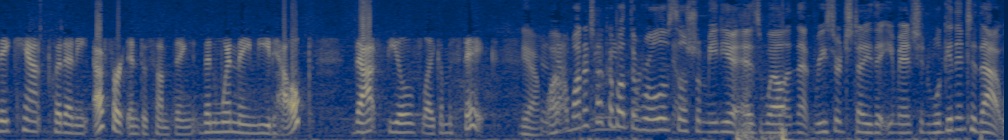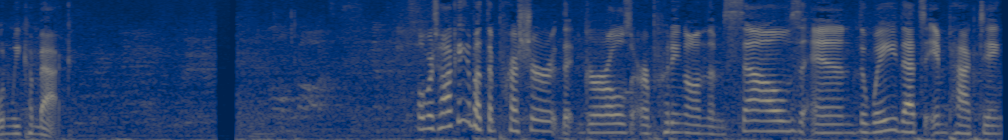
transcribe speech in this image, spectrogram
they can't put any effort into something, then when they need help, that feels like a mistake. Yeah, So well, I want to talk really about the role of social media as well and that research study that you mentioned. We'll get into that when we come back. Well, we're talking about the pressure that girls are putting on themselves and the way that's impacting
